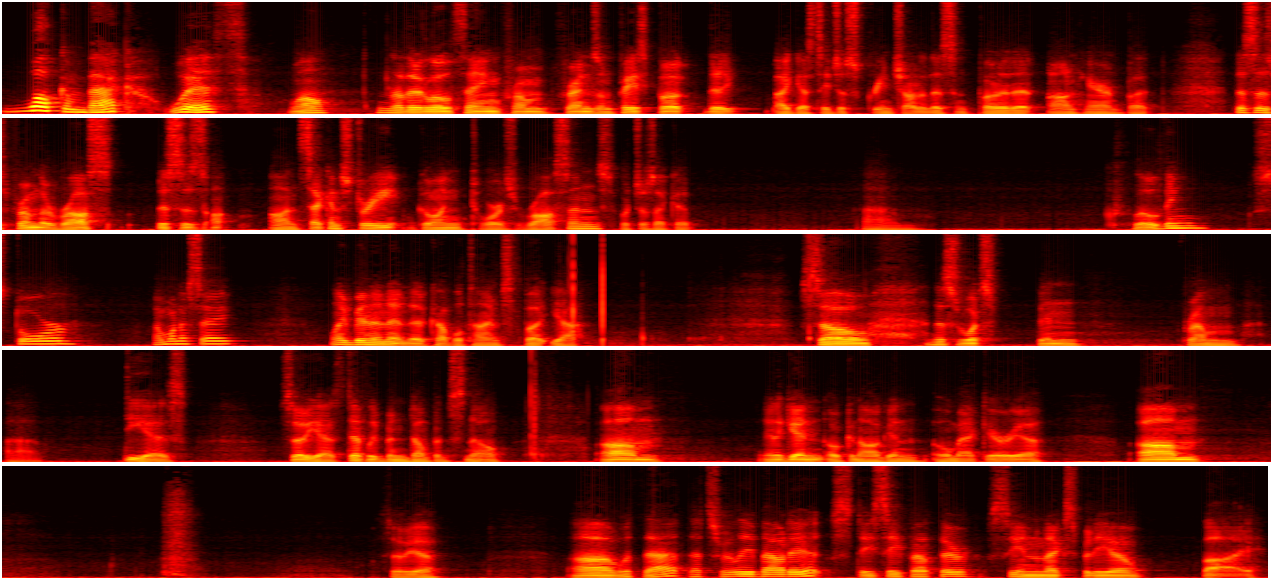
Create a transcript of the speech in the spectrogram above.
Welcome back with, well, another little thing from friends on Facebook. They, I guess they just screenshotted this and put it on here, but this is from the Ross. This is on Second Street, going towards Rawson's, which is like a um, clothing store. I want to say. Only been in it a couple times, but yeah. So this is what's been from uh, Diaz. So yeah, it's definitely been dumping snow. Um, and again, Okanogan, Omak area. Um, so yeah. Uh, with that, that's really about it. Stay safe out there. See you in the next video. Bye.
